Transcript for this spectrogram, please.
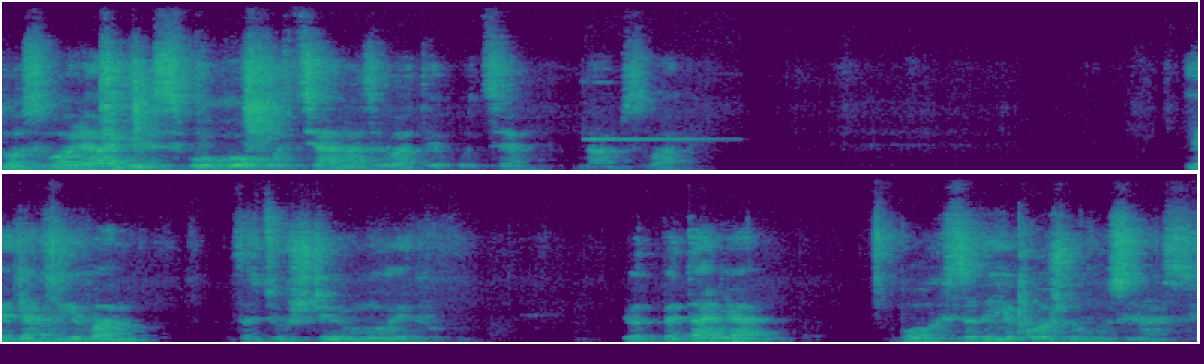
дозволяє свого Отця називати Отцем нам з вами. Я дякую вам за цю щиру молитву. І от питання Бог задає кожному з нас.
